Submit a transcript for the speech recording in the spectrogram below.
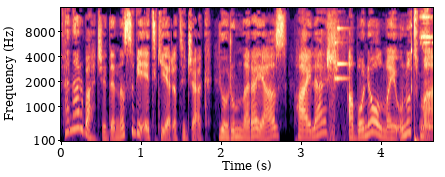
Fenerbahçe'de nasıl bir etki yaratacak? Yorumlara yaz, paylaş, abone olmayı unutma.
